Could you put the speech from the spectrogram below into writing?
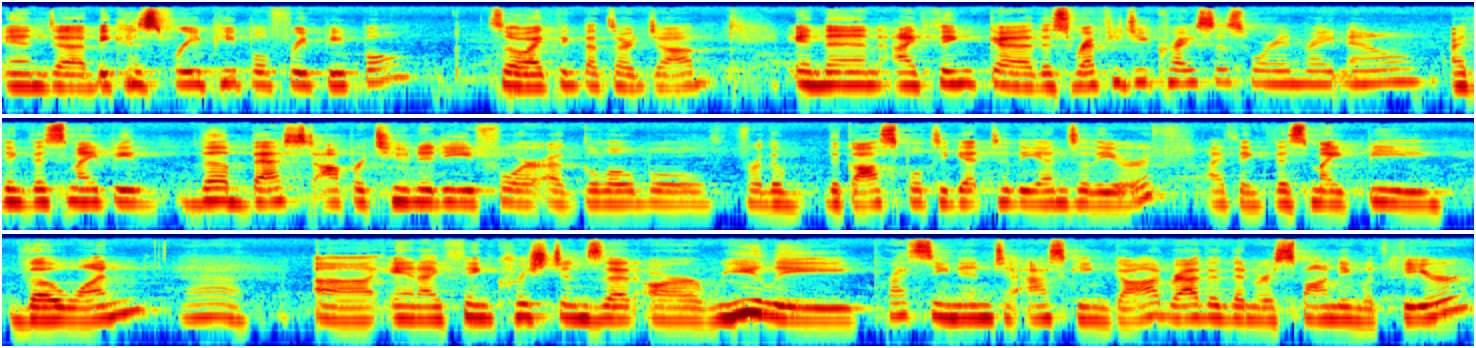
And uh, because free people, free people. So I think that's our job. And then I think uh, this refugee crisis we're in right now, I think this might be the best opportunity for a global, for the, the gospel to get to the ends of the earth. I think this might be the one. Ah. Uh, and I think Christians that are really pressing into asking God rather than responding with fear,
